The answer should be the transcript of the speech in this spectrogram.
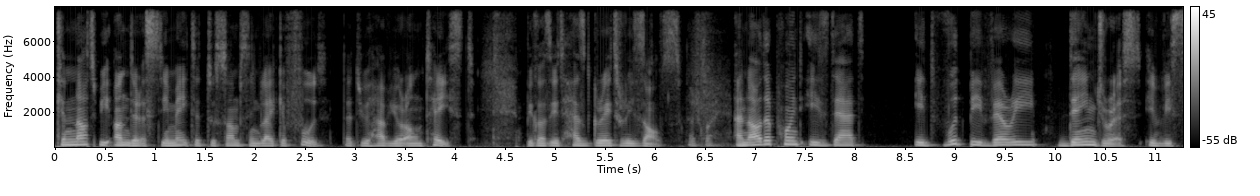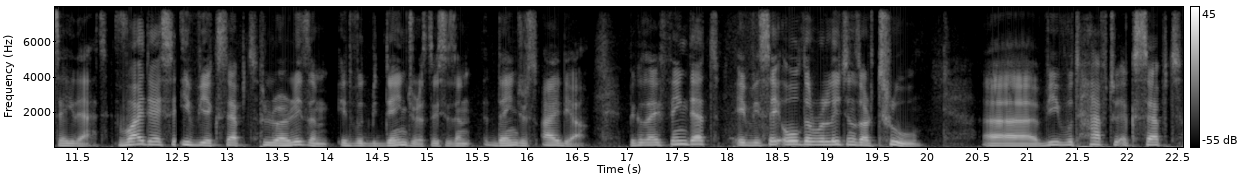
cannot be underestimated to something like a food that you have your own taste because it has great results. That's right. Another point is that it would be very dangerous if we say that. Why do I say if we accept pluralism, it would be dangerous? This is a dangerous idea. Because I think that if we say all the religions are true, uh, we would have to accept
